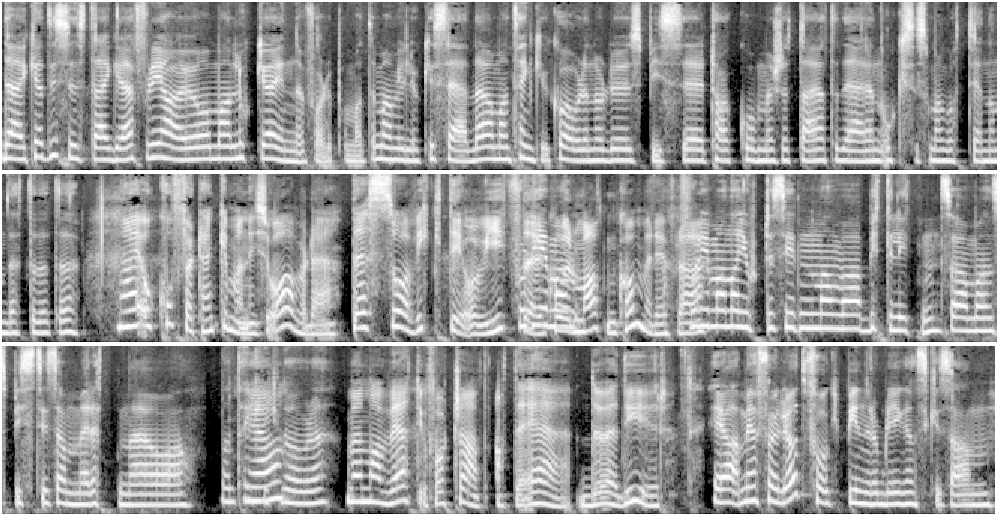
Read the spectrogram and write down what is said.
Det er ikke at de syns det er greit, for jo, man lukker øynene for det. på en måte. Man vil jo ikke se det, og man tenker jo ikke over det når du spiser taco med kjøttdeig, at det er en okse som har gått gjennom dette dette. Nei, og hvorfor tenker man ikke over det? Det er så viktig å vite Fordi hvor man- maten kommer ifra. Fordi man har gjort det siden man var bitte liten, så har man spist de samme rettene, og man tenker Ja. ikke noe over det. Men man vet jo fortsatt at det er døde dyr. Ja, Men jeg føler jo at folk begynner å bli ganske sånn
